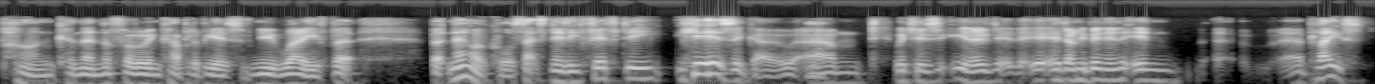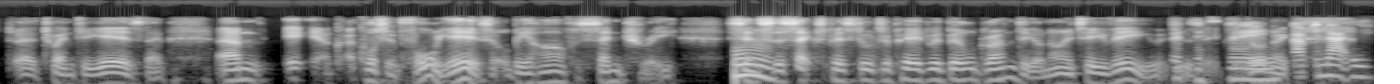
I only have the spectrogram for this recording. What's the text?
punk, and then the following couple of years of new wave. But but now, of course, that's nearly 50 years ago, um, which is, you know, it, it had only been in, in place uh, 20 years then. Um, it, of course, in four years, it'll be half a century since the Sex Pistols appeared with Bill Grundy on ITV, which is Goodness me. extraordinary. i mean that is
